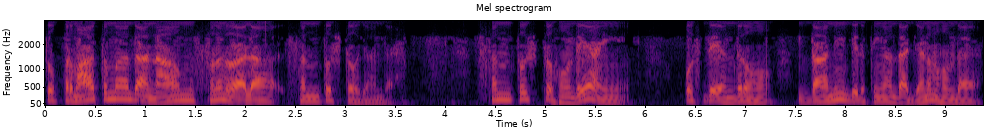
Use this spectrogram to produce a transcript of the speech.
ਤੋ ਪ੍ਰਮਾਤਮਾ ਦਾ ਨਾਮ ਸੁਣਨ ਵਾਲਾ ਸੰਤੁਸ਼ਟ ਹੋ ਜਾਂਦਾ ਹੈ। ਸੰਤੁਸ਼ਟ ਹੁੰਦਿਆਂ ਹੀ ਉਸ ਦੇ ਅੰਦਰੋਂ ਦਾਨੀ ਬਿਰਤੀਆਂ ਦਾ ਜਨਮ ਹੁੰਦਾ ਹੈ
